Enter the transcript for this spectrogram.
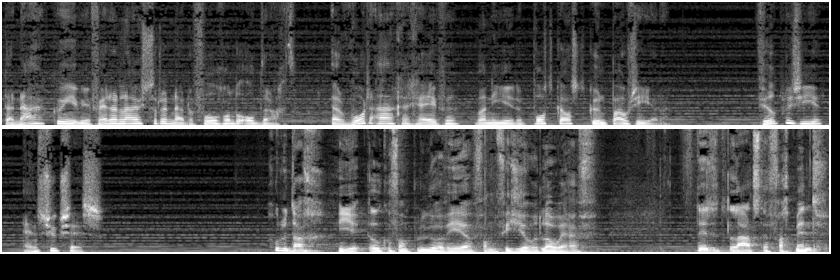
Daarna kun je weer verder luisteren naar de volgende opdracht. Er wordt aangegeven wanneer je de podcast kunt pauzeren. Veel plezier en succes! Goedendag, hier Ilke van Pluren weer van Visio het Looerf. Dit is het laatste fragment,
